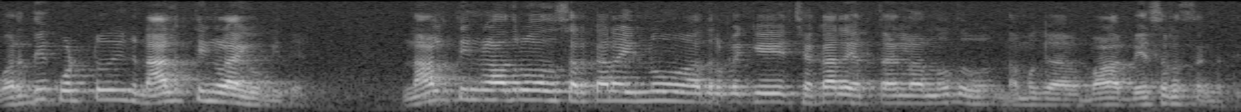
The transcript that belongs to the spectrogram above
ವರದಿ ಕೊಟ್ಟು ಈಗ ನಾಲ್ಕು ತಿಂಗಳಾಗಿ ಹೋಗಿದೆ. ನಾಲ್ಕು ತಿಂಗಳಾದರೂ ಅದು ಸರ್ಕಾರ ಇನ್ನೂ ಅದ್ರ ಬಗ್ಗೆ ಚಕಾರ ಎತ್ತಾ ಇಲ್ಲ ಅನ್ನೋದು ನಮಗೆ ಭಾಳ ಬೇಸರದ ಸಂಗತಿ.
